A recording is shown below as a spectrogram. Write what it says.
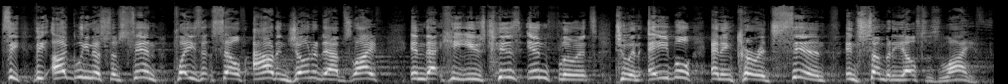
See, the ugliness of sin plays itself out in Jonadab's life in that he used his influence to enable and encourage sin in somebody else's life.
